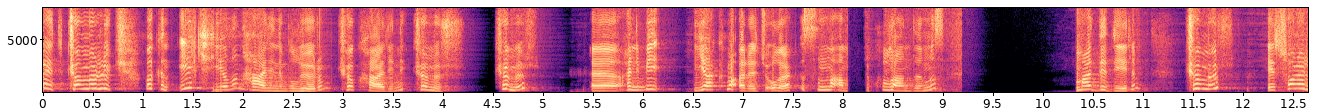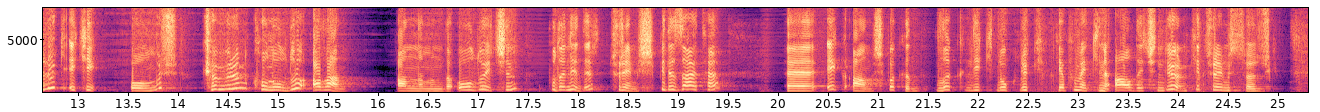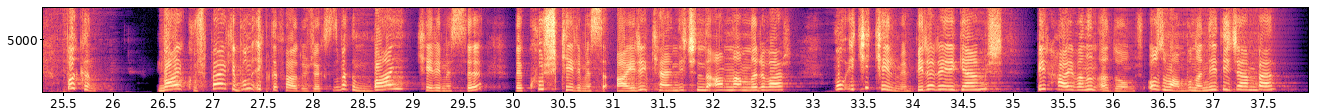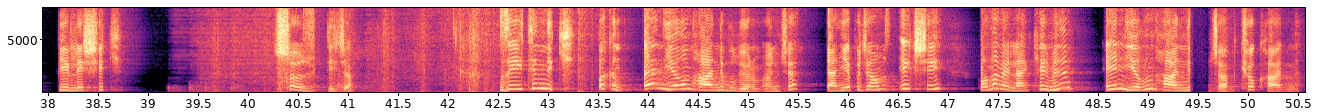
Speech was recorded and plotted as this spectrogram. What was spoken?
Evet kömürlük. Bakın ilk yalın halini buluyorum. Kök halini kömür. Kömür e, hani bir yakma aracı olarak ısınma amaçlı kullandığımız madde diyelim. Kömür e, sonra lük eki olmuş. Kömürün konulduğu alan anlamında olduğu için bu da nedir? Türemiş. Bir de zaten e, ek almış. Bakın lık, lik, luk, lük yapım ekini aldığı için diyorum ki türemiş sözcük. Bakın baykuş belki bunu ilk defa duyacaksınız. Bakın bay kelimesi ve kuş kelimesi ayrı kendi içinde anlamları var. Bu iki kelime bir araya gelmiş bir hayvanın adı olmuş. O zaman buna ne diyeceğim ben? Birleşik sözcük diyeceğim. Zeytinlik. Bakın en yalın halini buluyorum önce. Yani yapacağımız ilk şey bana verilen kelimenin en yalın halini bulacağım, kök halini.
